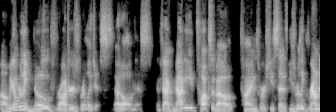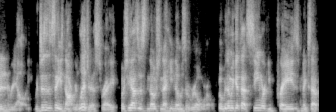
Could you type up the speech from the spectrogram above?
Uh, we don't really know if Roger's religious at all in this. In fact, Maggie talks about times where she says he's really grounded in reality, which doesn't say he's not religious, right? But she has this notion that he knows the real world. But then we get that scene where he prays, makes that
